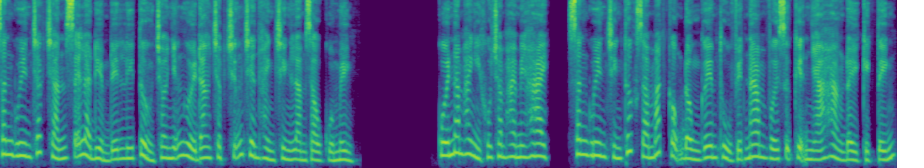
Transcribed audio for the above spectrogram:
Sunwin chắc chắn sẽ là điểm đến lý tưởng cho những người đang chập chững trên hành trình làm giàu của mình. Cuối năm 2022, Sunwin chính thức ra mắt cộng đồng game thủ Việt Nam với sự kiện nhá hàng đầy kịch tính.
